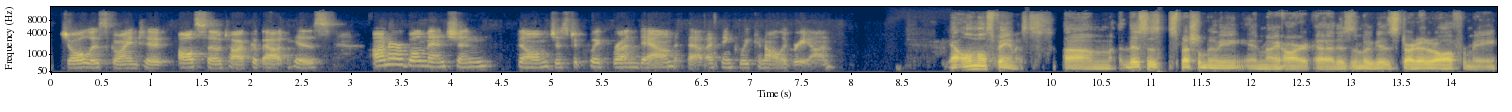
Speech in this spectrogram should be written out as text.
Joel is going to also talk about his honorable mention film, just a quick rundown that I think we can all agree on. Yeah, almost famous. Um, this is a special movie in my heart. Uh, this is a movie that started it all for me.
